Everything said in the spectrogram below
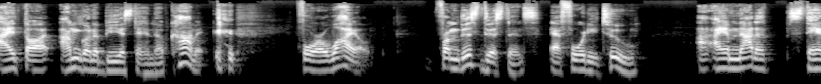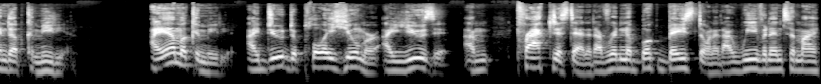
I thought I'm going to be a stand up comic for a while. From this distance at 42, I, I am not a stand up comedian. I am a comedian. I do deploy humor. I use it. I'm practiced at it. I've written a book based on it. I weave it into my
